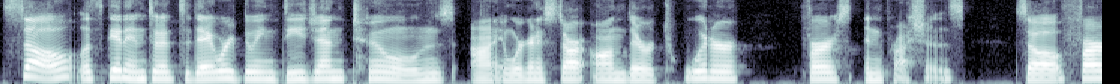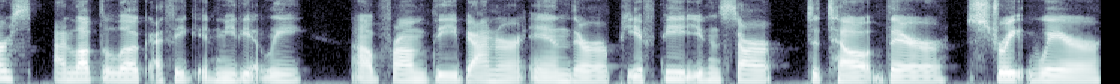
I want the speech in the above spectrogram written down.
So let's get into it. Today we're doing Degen Toonz uh, and we're going to start on their Twitter first impressions. So, first, I love the look. I think immediately uh, from the banner in their PFP, you can start to tell their streetwear,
